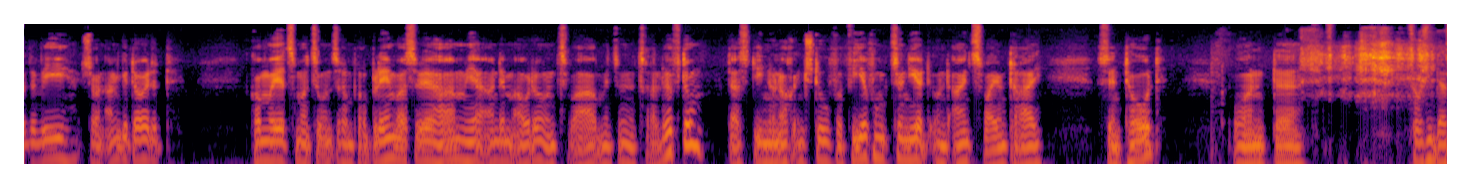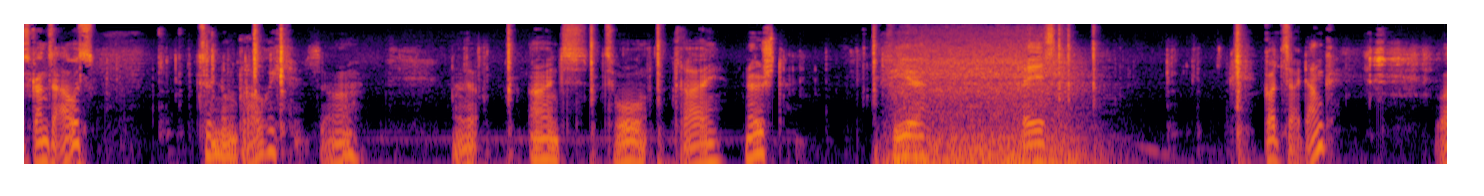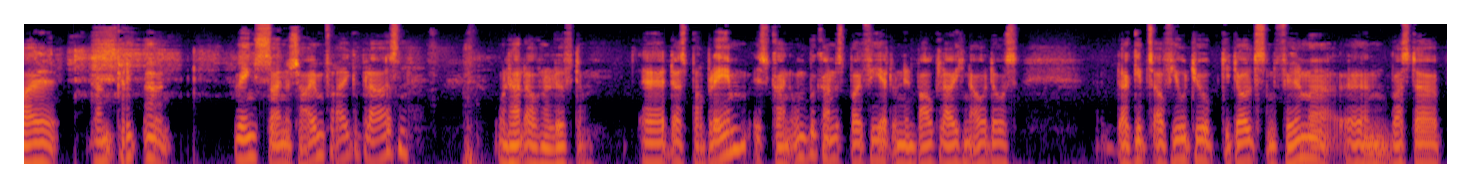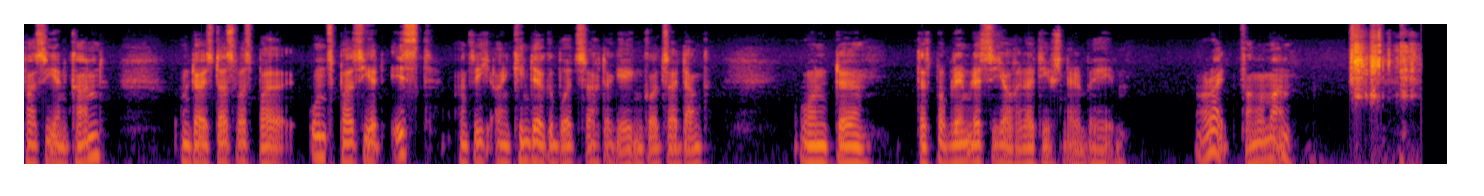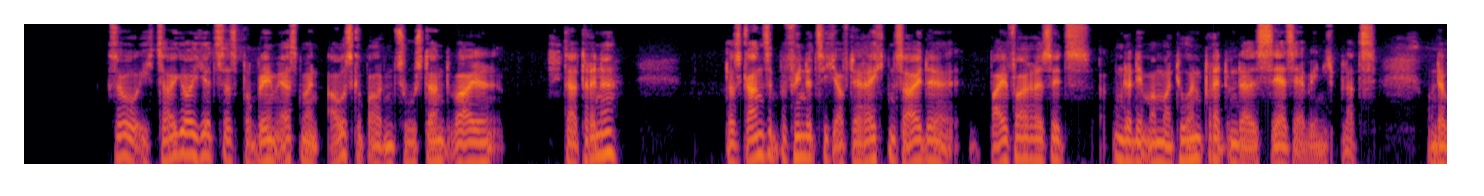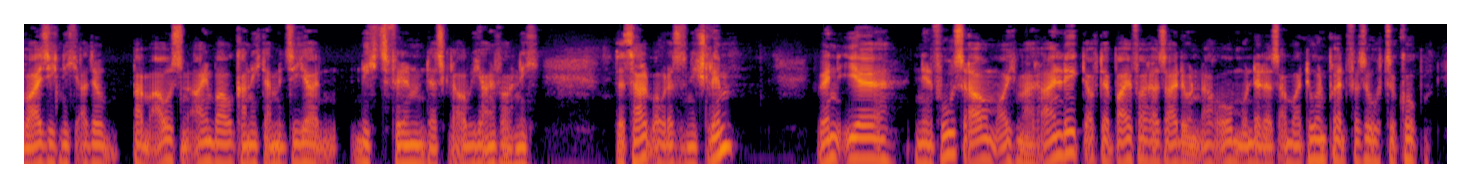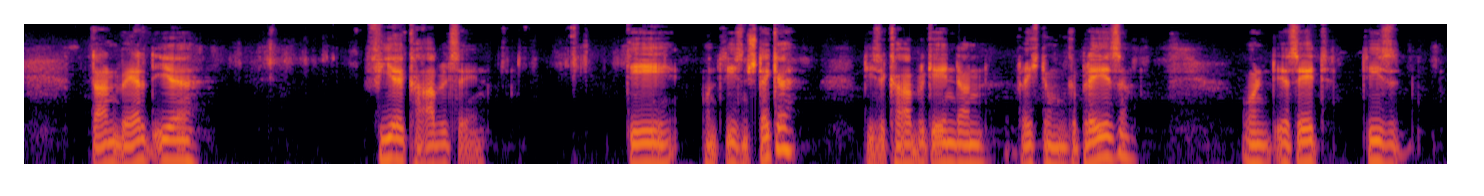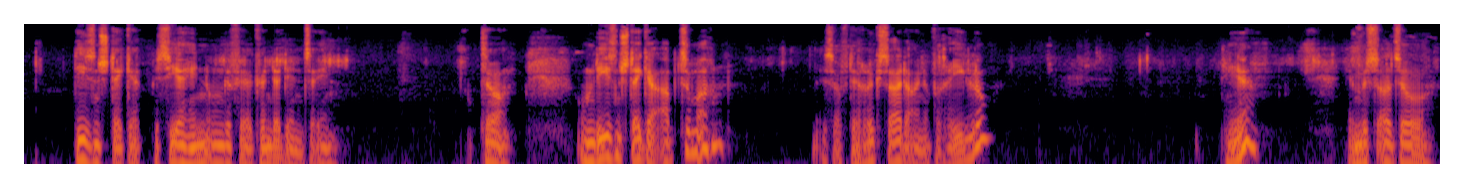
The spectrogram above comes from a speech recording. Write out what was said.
So, also wie schon angedeutet, kommen wir jetzt mal zu unserem Problem, was wir haben hier an dem Auto, und zwar mit unserer Lüftung, dass die nur noch in Stufe 4 funktioniert und 1, 2 und 3 sind tot. Und äh, so sieht das Ganze aus. Zündung brauche ich. So. Also 1, 2, 3, nichts. 4, drehst. Gott sei Dank. Weil dann kriegt man wenigstens seine Scheiben freigeblasen und hat auch eine Lüftung. Äh, das Problem ist kein Unbekanntes bei Fiat und den baugleichen Autos. Da gibt's auf YouTube die tollsten Filme, ähm, was da passieren kann. Und da ist das, was bei uns passiert ist, an sich ein Kindergeburtstag dagegen, Gott sei Dank. Und äh, das Problem lässt sich auch relativ schnell beheben. Alright, fangen wir mal an. So, ich zeige euch jetzt das Problem erstmal in ausgebautem Zustand, weil da drinnen das Ganze befindet sich auf der rechten Seite Beifahrersitz unter dem Armaturenbrett und da ist sehr, sehr wenig Platz. Und da weiß ich nicht, also beim Außeneinbau kann ich damit sicher nichts filmen, das glaube ich einfach nicht. Deshalb, aber das ist nicht schlimm. Wenn ihr in den Fußraum euch mal reinlegt auf der Beifahrerseite und nach oben unter das Armaturenbrett versucht zu gucken, dann werdet ihr vier Kabel sehen. Die und diesen Stecker, diese Kabel gehen dann Richtung Gebläse. Und ihr seht diese, diesen Stecker bis hierhin ungefähr könnt ihr den sehen. So, um diesen Stecker abzumachen, ist auf der Rückseite eine Verriegelung. Hier. Ihr müsst also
